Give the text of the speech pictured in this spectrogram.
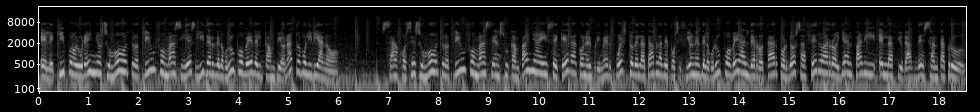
El equipo orureño sumó otro triunfo más y es líder del Grupo B del Campeonato Boliviano. San José sumó otro triunfo más en su campaña y se queda con el primer puesto de la tabla de posiciones del Grupo B al derrotar por 2 a 0 a Royal Party, en la ciudad de Santa Cruz.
